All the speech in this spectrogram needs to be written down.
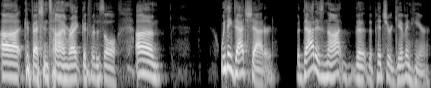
Uh, confession time, right? Good for the soul. Um, we think that's shattered, but that is not the, the picture given here.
